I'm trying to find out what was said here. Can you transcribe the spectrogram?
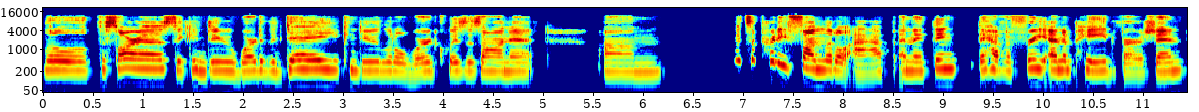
little thesaurus. You can do word of the day. You can do little word quizzes on it. Um, it's a pretty fun little app, and I think they have a free and a paid version.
